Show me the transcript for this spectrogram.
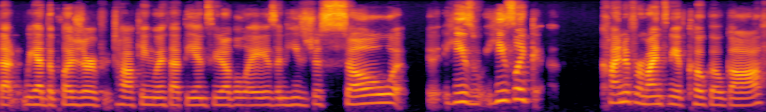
that we had the pleasure of talking with at the NCAAs. And he's just so, he's, he's like, kind of reminds me of Coco Gauff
